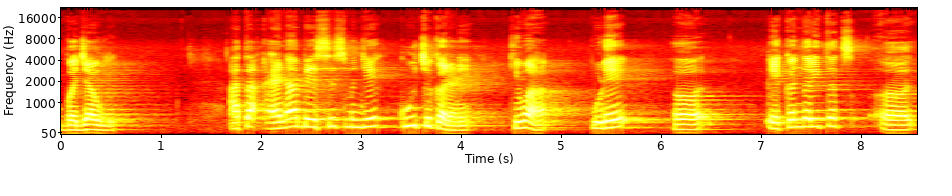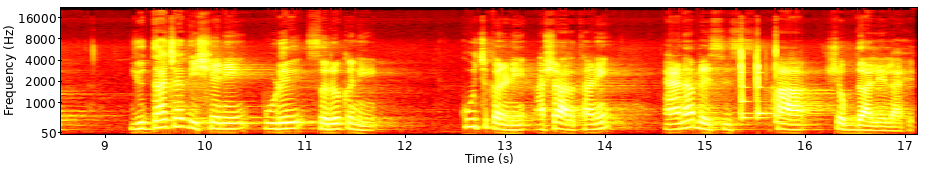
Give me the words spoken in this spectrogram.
बजावले. आता ॲनाबेसिस म्हणजे कूच करणे किंवा पुढे एकंदरीतच युद्धाच्या दिशेने पुढे सरकणे कूच करणे अशा अर्थाने ॲनाबेसिस हा शब्द आलेला आहे.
